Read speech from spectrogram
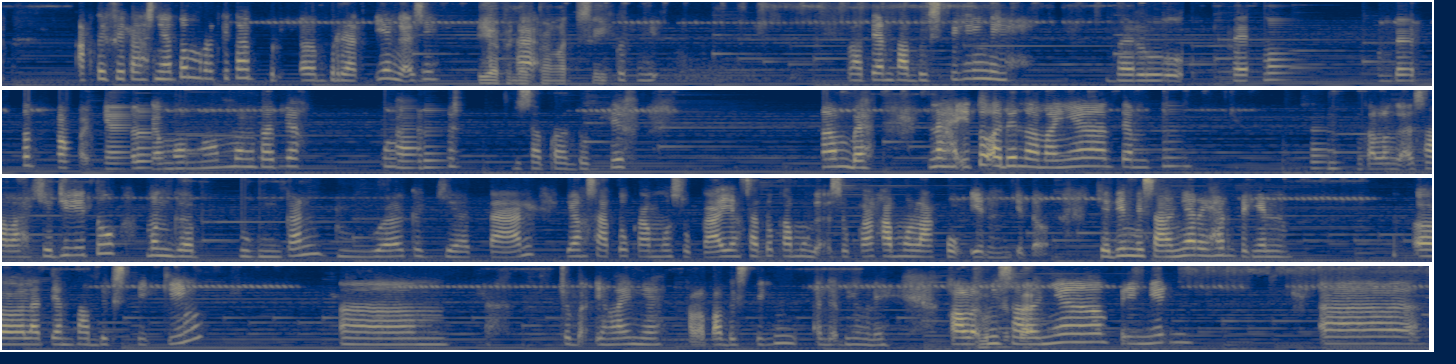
aktivitasnya tuh menurut kita ber, uh, berat. Iya nggak sih? Iya benar uh, banget sih. ikut latihan public speaking nih. Baru mau pokoknya yang mau ngomong tapi aku harus bisa produktif. Nambah. Nah itu ada namanya tempen kalau nggak salah. Jadi itu menggabungkan dua kegiatan yang satu kamu suka yang satu kamu nggak suka kamu lakuin gitu. Jadi misalnya Rehan pengen uh, latihan public speaking um, coba yang lainnya. Kalau public speaking agak bingung nih. Kalau misalnya pengen uh,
